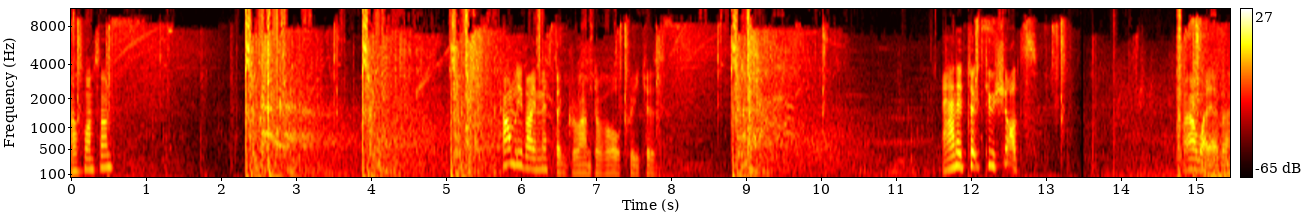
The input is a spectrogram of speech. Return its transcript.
Else want some? I can't believe I missed the grunt of all creatures. And it took two shots. Oh, whatever.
